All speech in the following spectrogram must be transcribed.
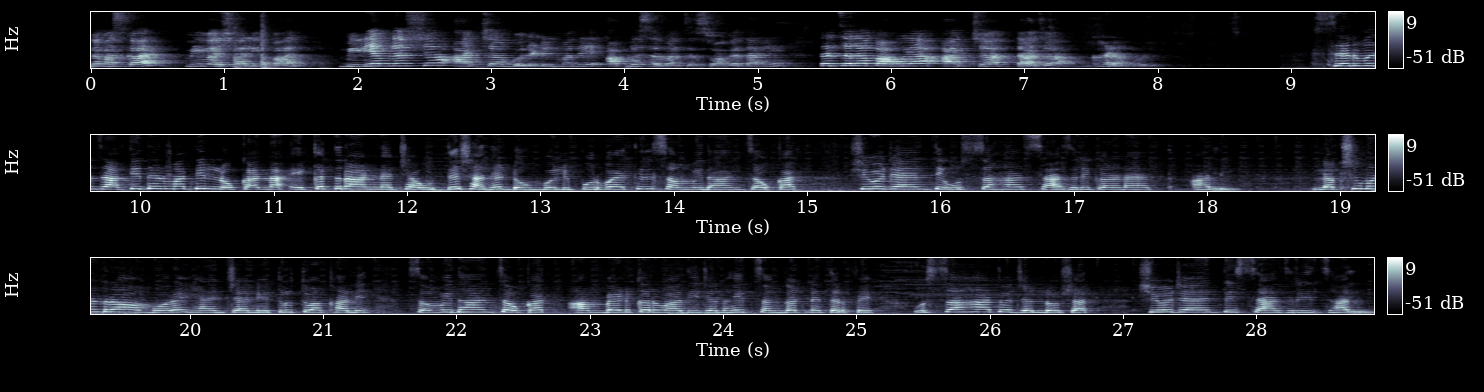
नमस्कार मी वैशाली पाल. मीडिया प्लसच्या आजच्या बुलेटिनमध्ये आपलं सर्वांचं स्वागत आहे. तर चला पाहूया आजच्या ताज्या घडामोडी. सर्व जाती धर्मातील लोकांना एकत्र आणण्याच्या उद्देशाने डोंबिवली पूर्व येथील संविधान चौकात शिवजयंती उत्साहात साजरी करण्यात आली. लक्ष्मणराव अंभोरे यांच्या नेतृत्वाखाली संविधान चौकात आंबेडकरवादी जनहित संघटनेतर्फे उत्साहात व जल्लोषात शिवजयंती साजरी झाली.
